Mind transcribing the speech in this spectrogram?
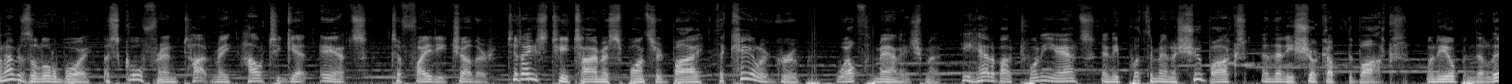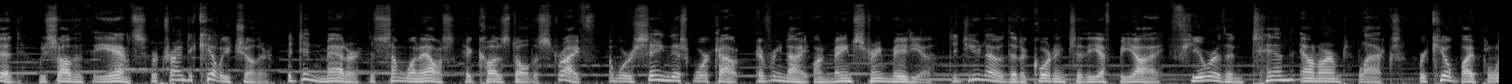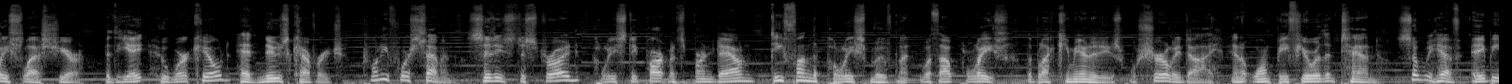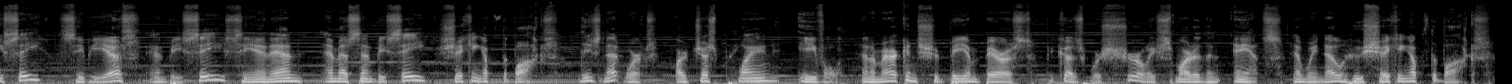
When I was a little boy, a school friend taught me how to get ants to fight each other. Today's tea time is sponsored by the Kaler Group Wealth Management. He had about 20 ants and he put them in a shoebox and then he shook up the box. When he opened the lid, we saw that the ants were trying to kill each other. It didn't matter that someone else had caused all the strife, and we're seeing this work out every night on mainstream media. Did you know that according to the FBI, fewer than 10 unarmed blacks were killed by police last year? But the eight who were killed had news coverage 24 7. Cities destroyed, police departments burned down. Defund the police movement. Without police, the black communities will surely die, and it won't be fewer than 10. So we have ABC, CBS, NBC, CNN, MSNBC shaking up the box. These networks are just plain evil, and Americans should be embarrassed because we're surely smarter than ants, and we know who's shaking up the box.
